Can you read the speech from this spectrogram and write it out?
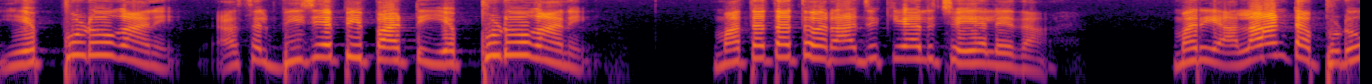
ఎప్పుడూ కానీ అసలు బీజేపీ పార్టీ ఎప్పుడూ కానీ మతతత్వ రాజకీయాలు చేయలేదా? మరి అలాంటప్పుడు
